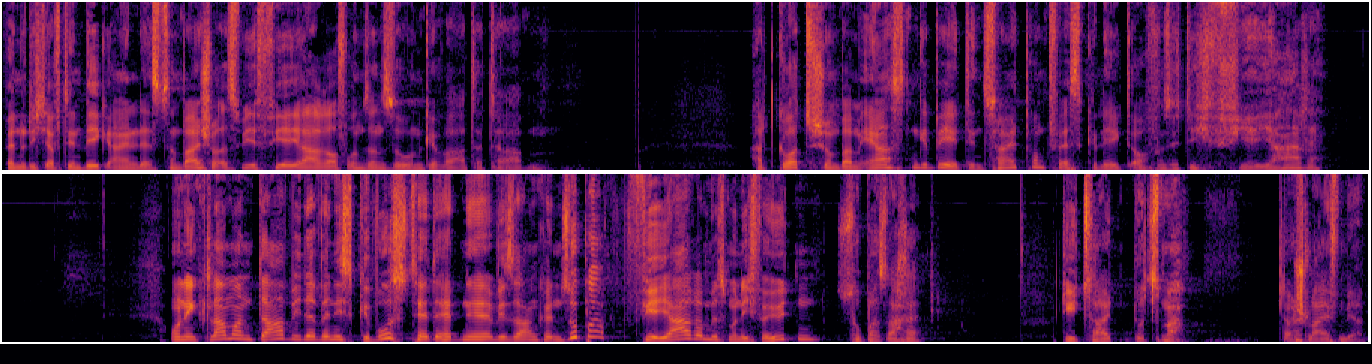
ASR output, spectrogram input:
Wenn du dich auf den Weg einlässt, zum Beispiel als wir vier Jahre auf unseren Sohn gewartet haben, hat Gott schon beim ersten Gebet den Zeitpunkt festgelegt, offensichtlich vier Jahre. Und in Klammern da wieder, wenn ich es gewusst hätte, hätten wir sagen können, super, vier Jahre müssen wir nicht verhüten, super Sache. Die Zeit nutzen wir, da schleifen wir.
